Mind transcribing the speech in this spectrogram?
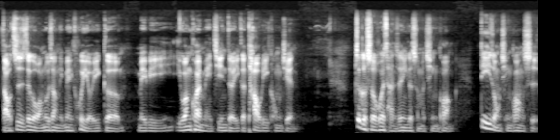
导致这个网络上里面会有一个 maybe 一万块美金的一个套利空间，这个时候会产生一个什么情况？第一种情况是，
